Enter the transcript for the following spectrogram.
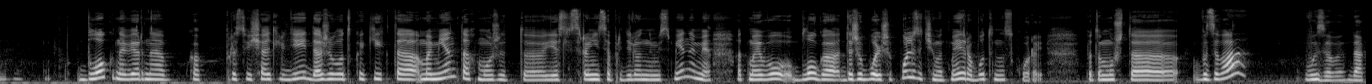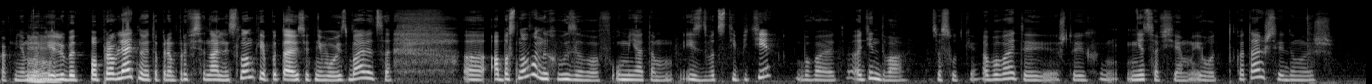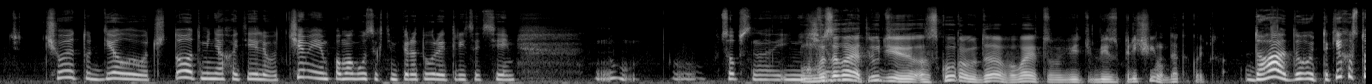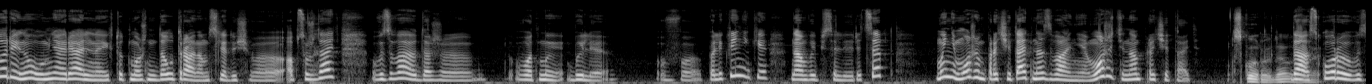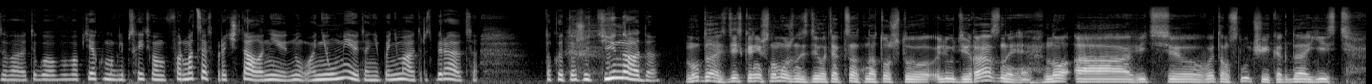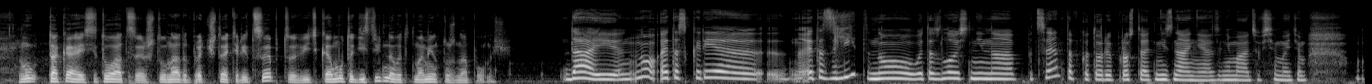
блог, наверное, как просвещать людей. Даже вот в каких-то моментах, может, э, если сравнить с определенными сменами, от моего блога даже больше пользы, чем от моей работы на скорой. Потому что вызова вызовы, да, как меня многие uh-huh. любят поправлять, но это прям профессиональный сленг, я пытаюсь от него избавиться. Э, обоснованных вызовов у меня там из 25 бывает один-два за сутки, а бывает и что их нет совсем. И вот катаешься и думаешь, что я тут делаю, вот что от меня хотели, вот чем я им помогу с их температурой 37. Ну, собственно, и ничем. Вызывают люди э, скорую, да, бывает ведь без причины, да, какой-то. Да, да, таких историй, ну, у меня реально их тут можно до утра нам следующего обсуждать. Вызывают даже, вот мы были в поликлинике, нам выписали рецепт, мы не можем прочитать название, можете нам прочитать? Скорую, да? Да, скорую вызывают. Я говорю, вы в аптеку могли бы сходить, вам фармацевт прочитал, они, ну, они умеют, они понимают, разбираются. Так это же идти надо. Ну да, здесь, конечно, можно сделать акцент на то, что люди разные, но а ведь э, в этом случае, когда есть ну, такая ситуация, что надо прочитать рецепт, ведь кому-то действительно в этот момент нужна помощь. Да, и ну, это скорее, э, это злит, но это злость не на пациентов, которые просто от незнания занимаются всем этим,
